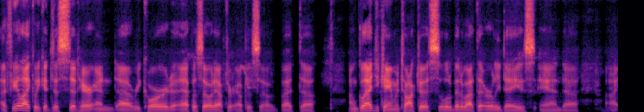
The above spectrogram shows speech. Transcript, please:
I feel like we could just sit here and uh, record episode after episode, but uh, I'm glad you came and talked to us a little bit about the early days, and uh, I,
